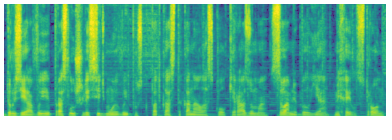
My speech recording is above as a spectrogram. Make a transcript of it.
Друзья, вы прослушали седьмой выпуск подкаста канала «Осколки разума». С вами был я, Михаил Стронг.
